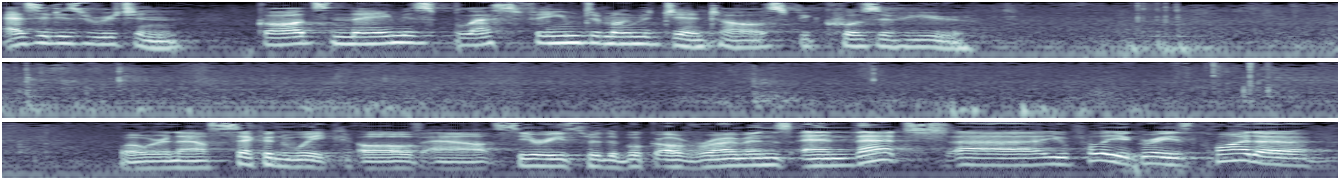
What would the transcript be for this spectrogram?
As it is written, God's name is blasphemed among the Gentiles because of you. Well, we're in our second week of our series through the book of Romans, and that, uh, you'll probably agree, is quite a,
